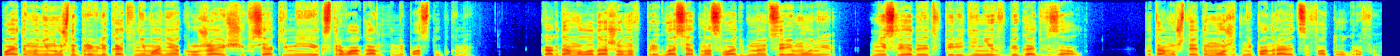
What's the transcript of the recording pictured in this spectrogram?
поэтому не нужно привлекать внимание окружающих всякими экстравагантными поступками. Когда молодоженов пригласят на свадебную церемонию, не следует впереди них вбегать в зал, потому что это может не понравиться фотографу.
